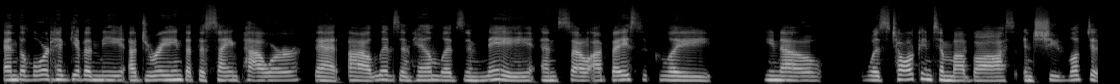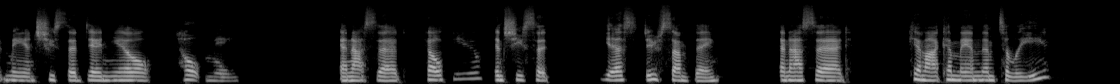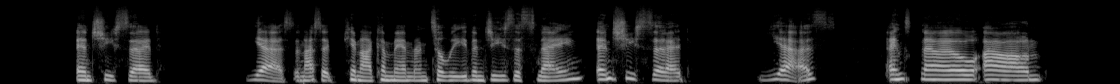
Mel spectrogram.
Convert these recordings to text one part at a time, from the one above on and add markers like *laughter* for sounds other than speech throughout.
and the Lord had given me a dream that the same power that uh, lives in Him lives in me, and so I basically, you know, was talking to my boss, and she looked at me and she said, Danielle, help me. And I said, help you? And she said, yes, do something. And I said, can I command them to leave? And she said, yes. And I said, can I command them to leave in Jesus' name? And she said, yes. And so um,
